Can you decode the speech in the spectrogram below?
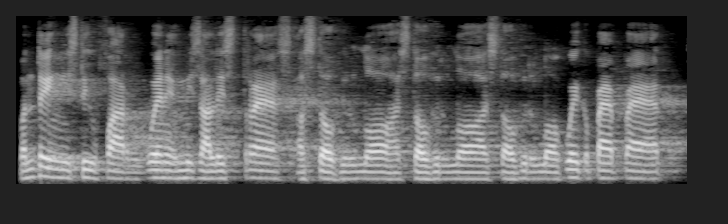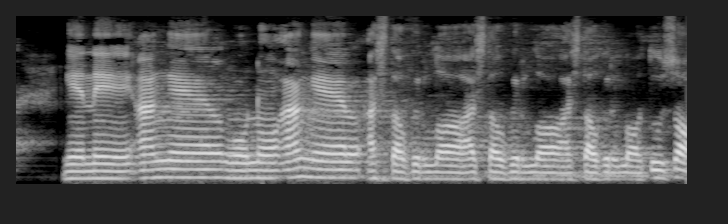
penting istighfar. Kowe nek misale stres astagfirullah astagfirullah astagfirullah kowe kepepet ngene angel ngono angel. Astagfirullah astagfirullah astagfirullah dosa.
